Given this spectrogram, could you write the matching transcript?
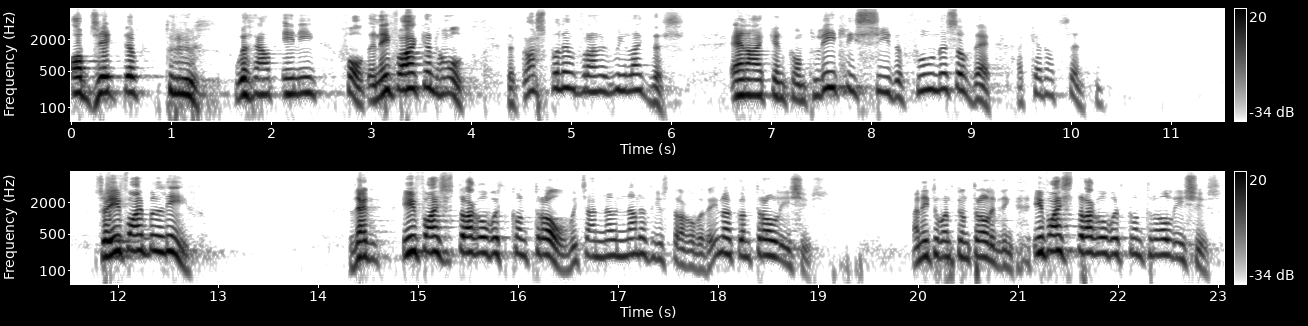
objective truth without any fault. And if I can hold the gospel in front of me like this, and I can completely see the fullness of that, I cannot sin. So if I believe that if I struggle with control, which I know none of you struggle with, you know, control issues. I need to want control everything. If I struggle with control issues,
